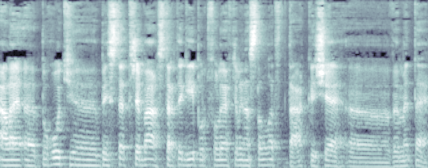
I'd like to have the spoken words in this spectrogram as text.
Ale eh, pokud eh, byste třeba strategii portfolia chtěli nastavovat tak, že eh, vemete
